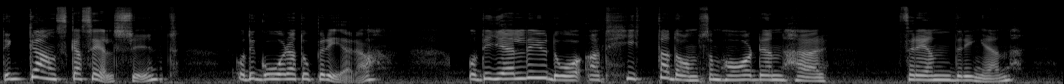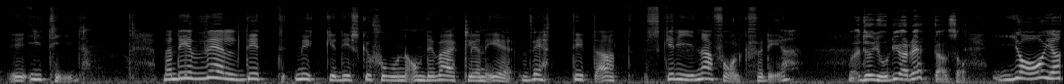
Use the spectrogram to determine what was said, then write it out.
Det är ganska sällsynt och det går att operera. Och det gäller ju då att hitta de som har den här förändringen i tid. Men det är väldigt mycket diskussion om det verkligen är vettigt att skrina folk för det. Då gjorde jag rätt alltså? Ja, jag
